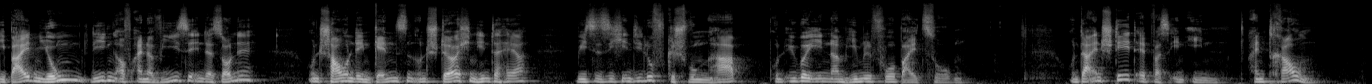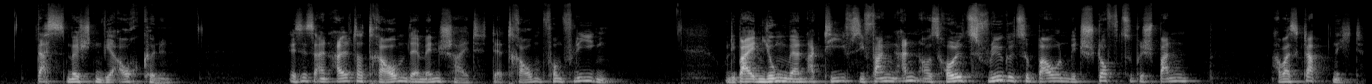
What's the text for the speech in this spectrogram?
Die beiden Jungen liegen auf einer Wiese in der Sonne und schauen den Gänsen und Störchen hinterher, wie sie sich in die Luft geschwungen haben und über ihnen am Himmel vorbeizogen. Und da entsteht etwas in ihnen, ein Traum. Das möchten wir auch können. Es ist ein alter Traum der Menschheit, der Traum vom Fliegen. Und die beiden Jungen werden aktiv, sie fangen an, aus Holz Flügel zu bauen, mit Stoff zu bespannen, aber es klappt nicht.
